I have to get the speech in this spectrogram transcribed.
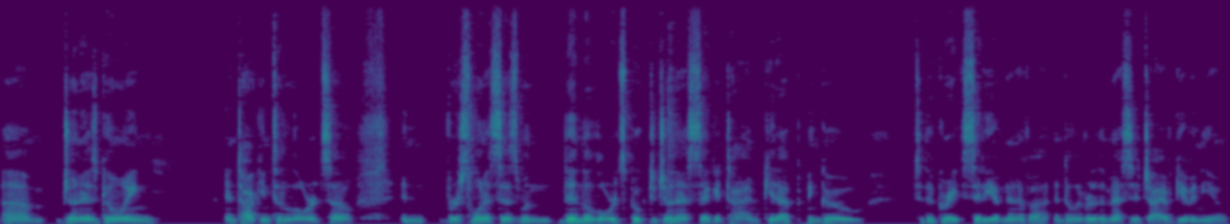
Um, Jonah is going and talking to the Lord. So in verse 1 it says, When then the Lord spoke to Jonah a second time, Get up and go to the great city of Nineveh and deliver the message I have given you.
